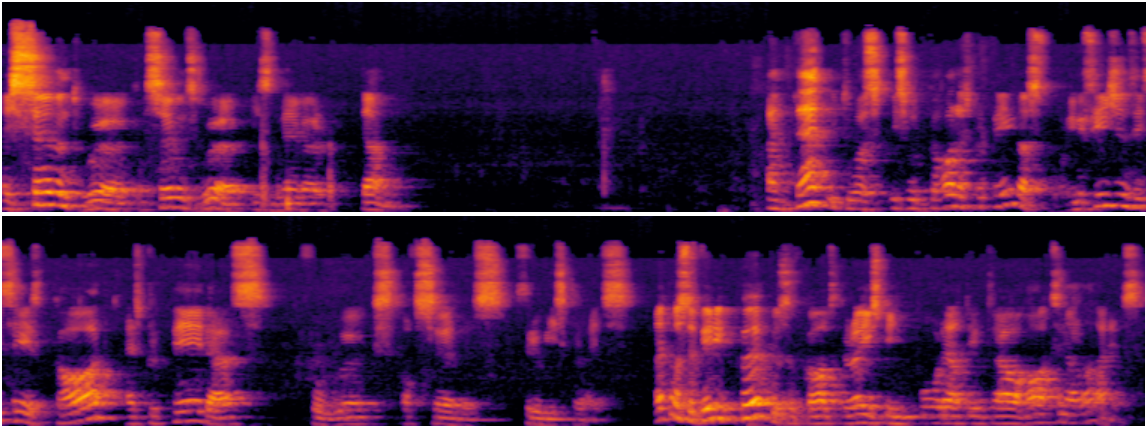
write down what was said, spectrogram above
A servant work, a servant's work is never done. And that it was is what God has prepared us for. In Ephesians it says, God has prepared us for works of service through his grace. That was the very purpose of God's grace being poured out into our hearts and our lives,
